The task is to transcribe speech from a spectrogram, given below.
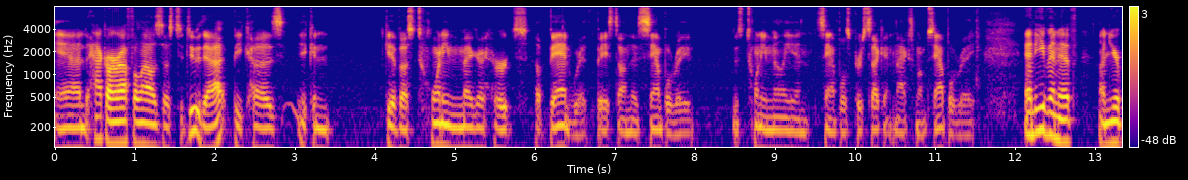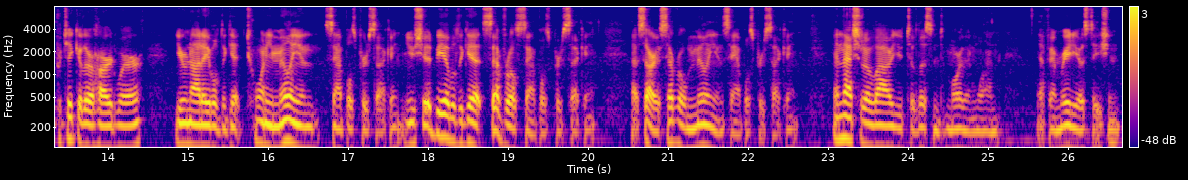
And HackRF allows us to do that because it can give us 20 megahertz of bandwidth based on this sample rate. This 20 million samples per second maximum sample rate. And even if on your particular hardware you're not able to get 20 million samples per second, you should be able to get several samples per second uh, sorry, several million samples per second, and that should allow you to listen to more than one FM radio station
